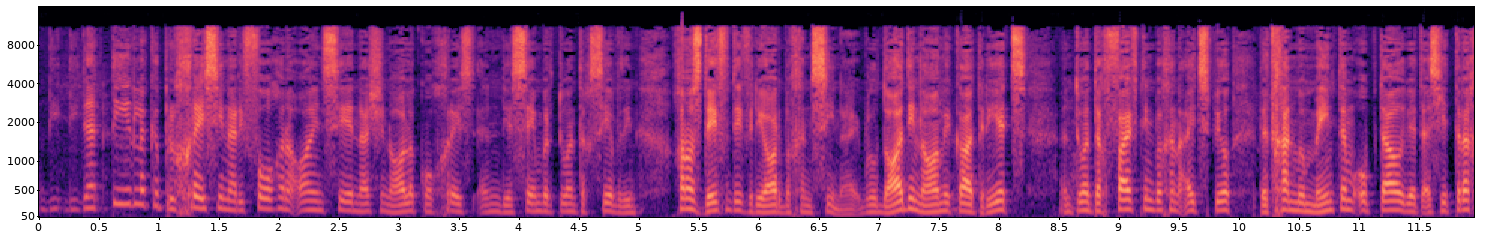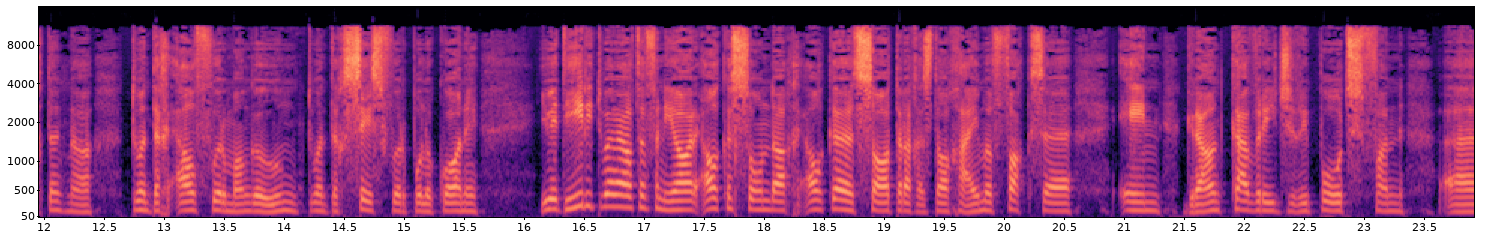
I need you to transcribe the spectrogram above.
die die natuurlike progressie na die volgende ANC nasionale kongres in Desember 2017 gaan ons definitief vir die jaar begin sien. Ek bedoel daai dinamika het reeds in 2015 begin uitspeel. Dit gaan momentum optel, weet as jy terugdink na 2011 voor Mangaung, 2006 voor Polokwane Jy weet hierdie tweede helfte van die jaar, elke Sondag, elke Saterdag is daar geheime fakse en ground coverage reports van uh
